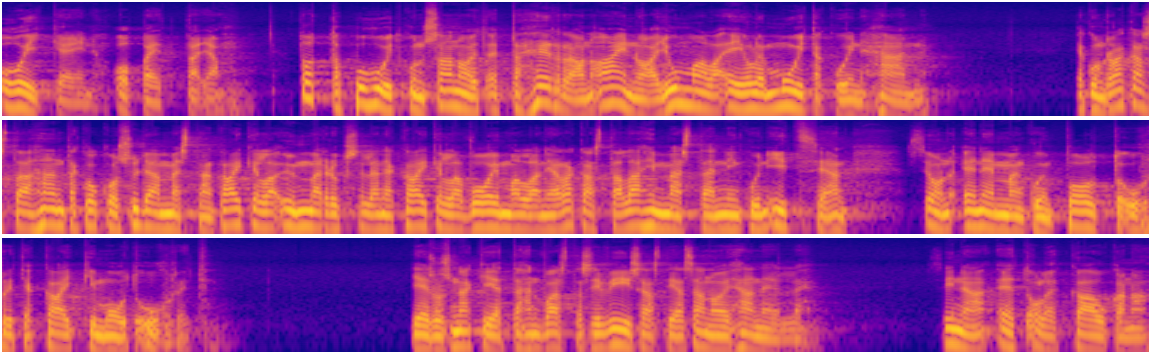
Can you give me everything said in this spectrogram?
oikein opettaja. Totta puhuit, kun sanoit, että Herra on ainoa Jumala, ei ole muita kuin hän. Ja kun rakastaa häntä koko sydämestään, kaikella ymmärryksellään ja kaikella voimallaan ja rakastaa lähimmästään niin kuin itseään, se on enemmän kuin polttouhrit ja kaikki muut uhrit. Jeesus näki, että hän vastasi viisaasti ja sanoi hänelle, sinä et ole kaukana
